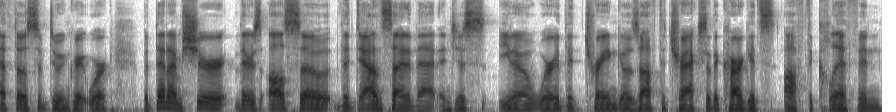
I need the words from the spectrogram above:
ethos of doing great work, but then I'm sure there's also the downside of that, and just you know where the train goes off the tracks or the car gets off the cliff, and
